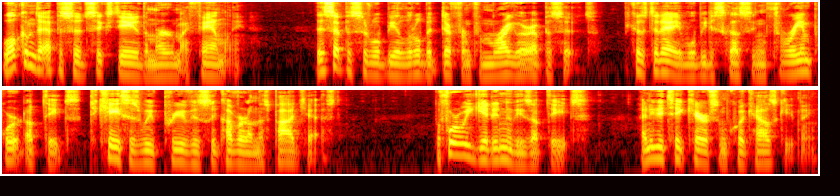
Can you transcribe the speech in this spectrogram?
Welcome to episode 68 of The Murder in My Family. This episode will be a little bit different from regular episodes because today we'll be discussing three important updates to cases we've previously covered on this podcast. Before we get into these updates, I need to take care of some quick housekeeping.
